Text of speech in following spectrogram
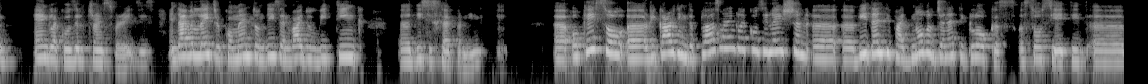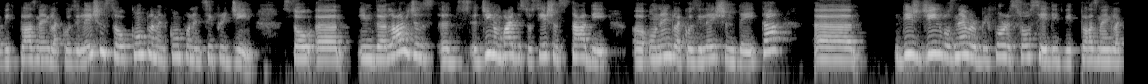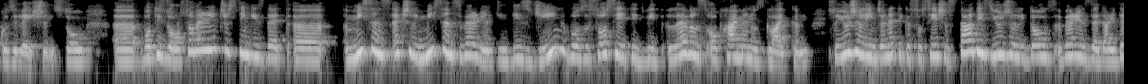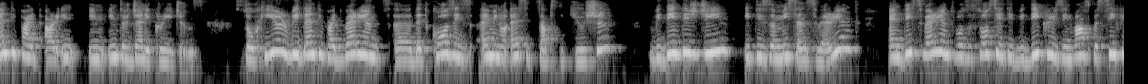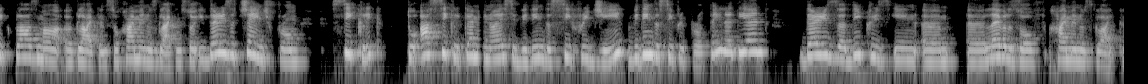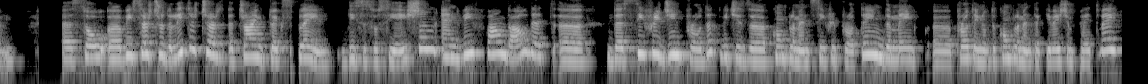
N-glycosyl transferases. And I will later comment on this and why do we think uh, this is happening. Uh, okay, so uh, regarding the plasma glycosylation, uh, uh, we identified novel genetic locus associated uh, with plasma glycosylation, so complement component C3 gene. So uh, in the largest genome-wide association study on N-glycosylation data, this gene was never before associated with plasma glycosylation. So what is also very interesting is that missense, actually missense variant in this gene was associated with levels of high mannose glycan. So usually in genetic association studies, usually those variants that are identified are in, in intergenic regions. So here we identified variants uh, that causes amino acid substitution. Within this gene, it is a missense variant. and this variant was associated with decrease in one specific plasma uh, glycan, so high mannose glycan. So if there is a change from cyclic to acyclic amino acid within the C3 gene, within the C3 protein at the end, there is a decrease in um, uh, levels of high mannose glycan. Uh, so uh, we searched through the literature uh, trying to explain this association, and we found out that uh, the C3 gene product, which is a complement C3 protein, the main uh, protein of the complement activation pathway,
